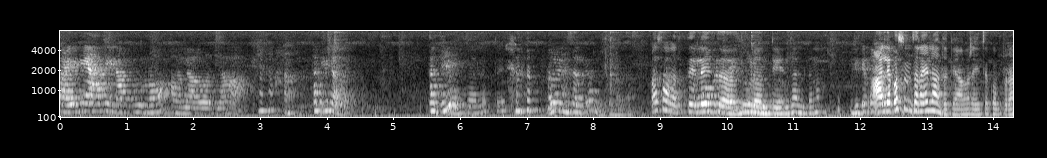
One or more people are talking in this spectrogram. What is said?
ताईने आज आहे ना पूर्ण आवडला थकली झालं ते लयच धुळण ते झालं ना. आल्यापासूनचा राहिला होता ते आवरायचा कोपरा.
